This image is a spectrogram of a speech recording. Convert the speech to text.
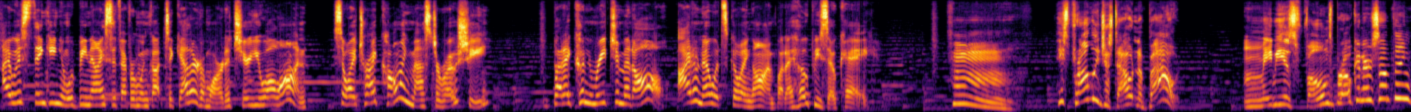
I was thinking it would be nice if everyone got together tomorrow to cheer you all on. So I tried calling Master Roshi, but I couldn't reach him at all. I don't know what's going on, but I hope he's okay. Hmm. He's probably just out and about. Maybe his phone's broken or something?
